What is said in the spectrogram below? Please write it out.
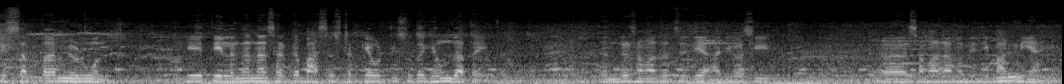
ते सत्ता मिळवून हे तेलंगणासारखं बासष्ट टक्क्यावरती सुद्धा घेऊन जाता येतं. धनगर समाजाचं जे आदिवासी समाजामध्ये जी मागणी आहे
